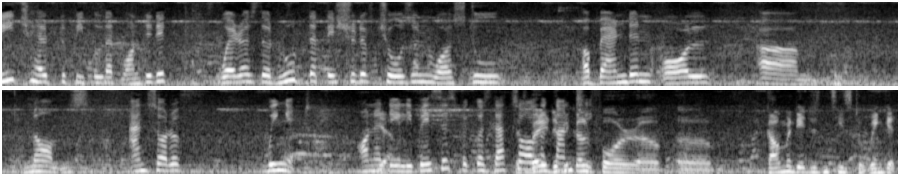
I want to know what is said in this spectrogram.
reach help to people that wanted it, whereas the route that they should have chosen was to abandon all um, norms and sort of wing it on a Yeah. daily basis because that's It's all very the country. difficult for uh, uh, government agencies to wing it.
